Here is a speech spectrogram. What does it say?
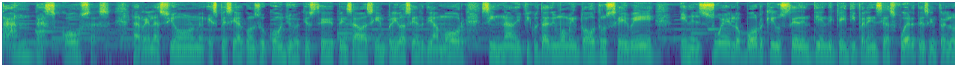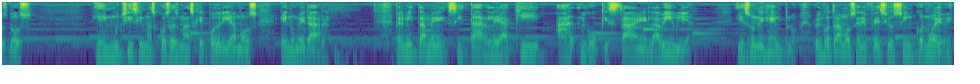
tantas cosas. La relación especial con su cónyuge que usted pensaba siempre iba a ser de amor, sin nada dificultad, de un momento a otro se ve en el suelo porque usted entiende que hay diferencias fuertes entre los dos. Y hay muchísimas cosas más que podríamos enumerar. Permítame citarle aquí algo que está en la Biblia y es un ejemplo. Lo encontramos en Efesios 5:9.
